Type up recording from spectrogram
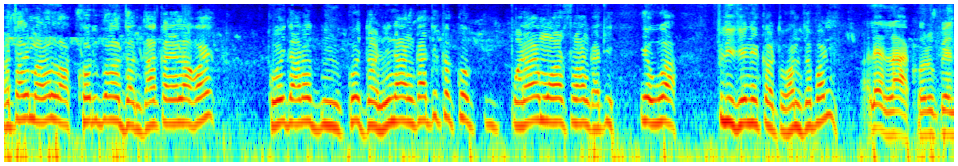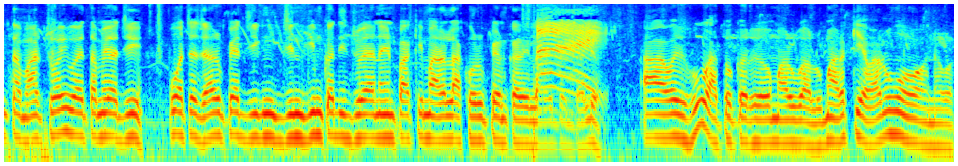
અત્યારે મારા લાખો રૂપિયા ધંધા કરેલા હોય કોઈ દારો કોઈ ધણીના અંગાથી કે કોઈ પરાયા માણસના અંગાથી એવું આ પ્લીઝ નહીં કરતો સમજો પડી અલે લાખો રૂપિયા તમારે જોઈ હોય. તમે હજી પાંચ હજાર રૂપિયા જિં- જિંદગીમાં કદી જોયા નહીં બાકી મારે લાખો રૂપિયા કરેલા આ હવે શું વાતો કરે મારું વાલું? મારે કહેવાનું હોવાનું હવે?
